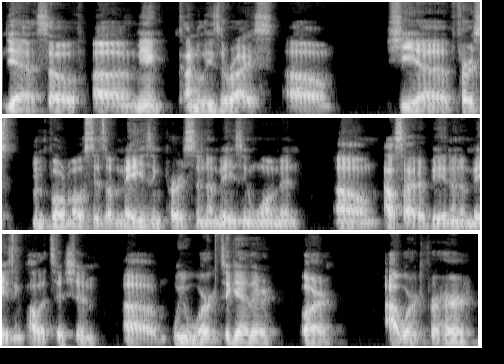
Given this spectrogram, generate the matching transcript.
Yeah, so uh, me and Condoleezza Rice, um, she uh, first and foremost is amazing person, amazing woman. Um, outside of being an amazing politician, uh, we worked together, or I worked for her,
